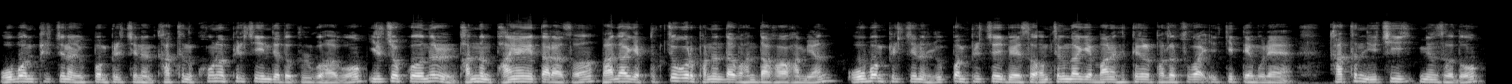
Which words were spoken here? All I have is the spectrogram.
5번 필지나 6번 필지는 같은 코너 필지인데도 불구하고 일조권을 받는 방향에 따라서 만약에 북쪽으로 받는다고 한다고 하면 5번 필지는 6번 필지에 비해서 엄청나게 많은 혜택을 받을 수가 있기 때문에 같은 위치이면서도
